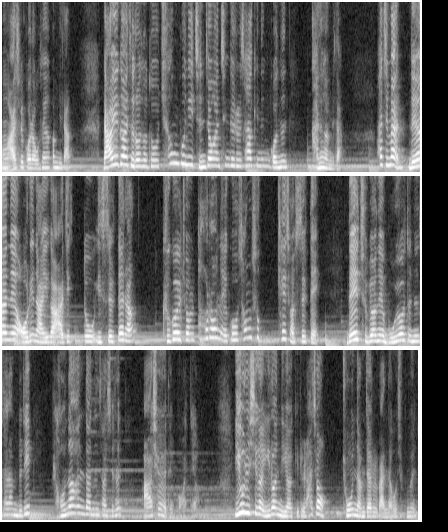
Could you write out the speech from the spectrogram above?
어, 아실 거라고 생각합니다. 나이가 들어서도 충분히 진정한 친구를 사귀는 거는 가능합니다 하지만 내 안에 어린아이가 아직도 있을 때랑 그걸 좀 털어내고 성숙해졌을 때 내 주변에 모여드는 사람들이 변화한다는 사실은 아셔야 될 것 같아요. 이효리 씨가 이런 이야기를 하죠. 좋은 남자를 만나고 싶으면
